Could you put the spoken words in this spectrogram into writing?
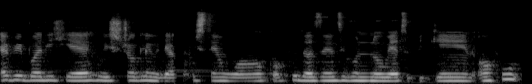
everybody here who is struggling with their Christian walk or who doesn't even know where to begin or who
